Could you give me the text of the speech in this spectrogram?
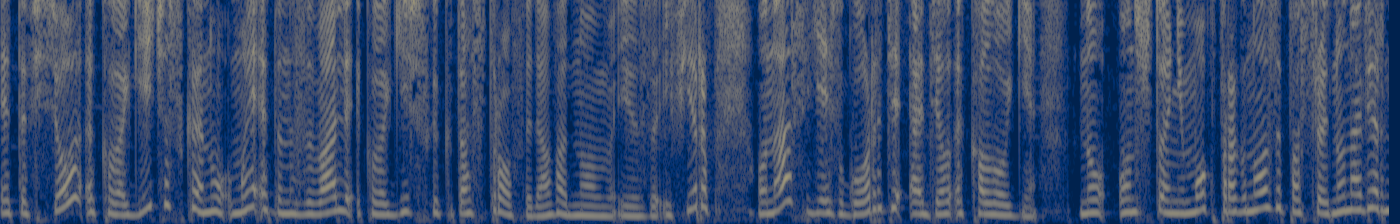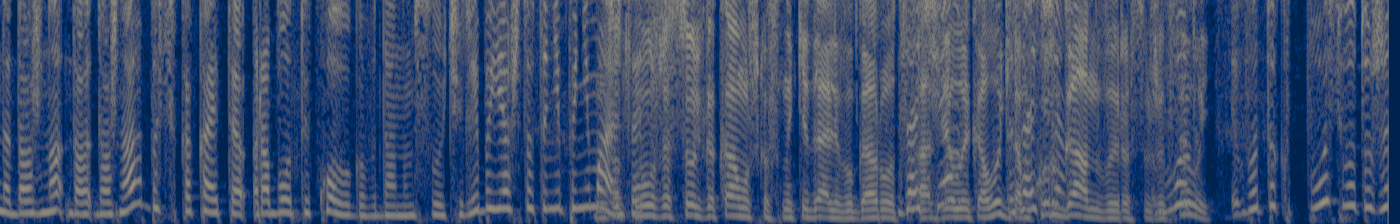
Это все экологическое, ну, мы это называли экологической катастрофой, да, в одном из эфиров. У нас есть в городе отдел экологии. Но он что, не мог прогнозы построить? Ну, наверное, должна, должна быть какая-то работа эколога в данном случае. Либо я что-то не понимаю. Ну, тут мы уже столько камушков накидали в огород Зачем? отдела экологии, там Зачем? курган вырос уже вот, целый. Вот так пусть вот уже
